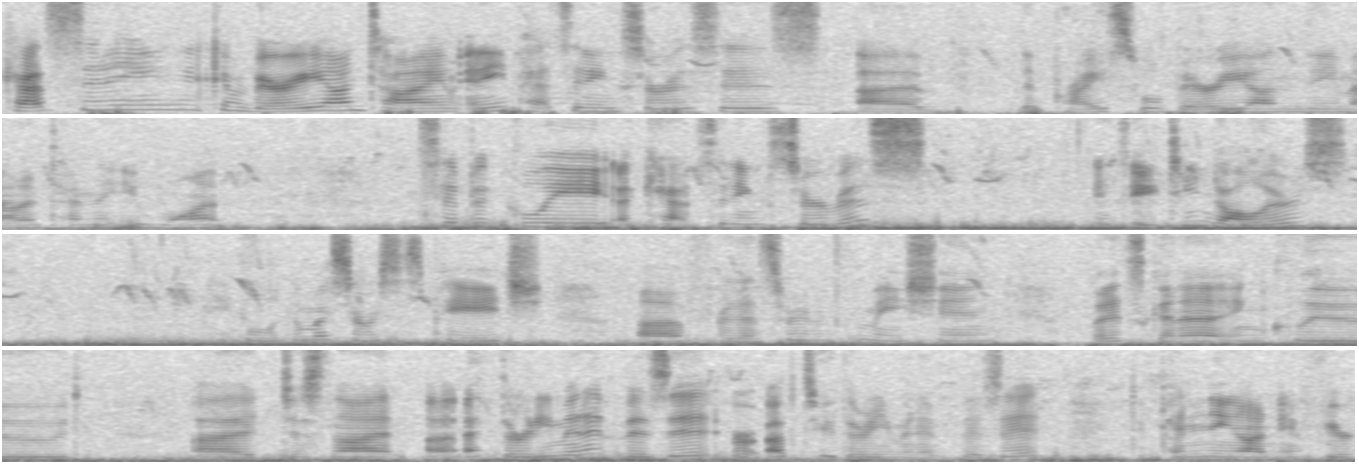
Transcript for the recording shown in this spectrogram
Cat sitting can vary on time. Any pet sitting services, uh, the price will vary on the amount of time that you want. Typically, a cat sitting service, it's $18. You can look at my services page uh, for that sort of information, but it's gonna include just not a 30 minute visit or up to 30 minute visit, depending on if your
